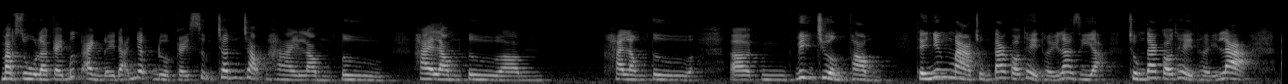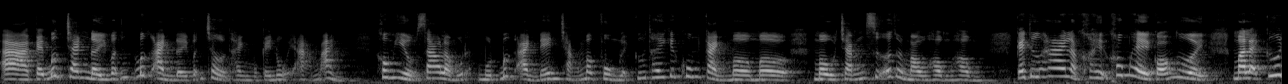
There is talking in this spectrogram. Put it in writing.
Mặc dù là cái bức ảnh đấy đã nhận được cái sự trân trọng hài lòng từ hài lòng từ um, hài lòng từ uh, vị trưởng phòng Thế nhưng mà chúng ta có thể thấy là gì ạ? Chúng ta có thể thấy là à cái bức tranh đấy vẫn bức ảnh đấy vẫn trở thành một cái nỗi ám ảnh. Không hiểu sao là một một bức ảnh đen trắng mà Phùng lại cứ thấy cái khung cảnh mờ mờ, màu trắng sữa rồi màu hồng hồng. Cái thứ hai là không hề có người mà lại cứ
